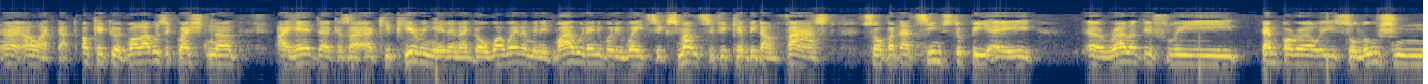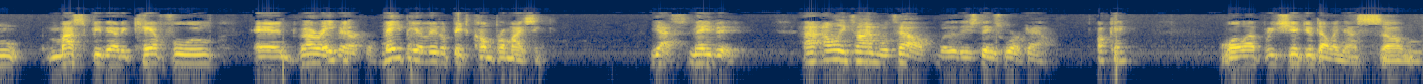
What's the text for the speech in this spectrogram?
I, I, like that. Okay, good. Well, that was a question uh, I had because uh, I, I, keep hearing it, and I go, well, wait a minute. Why would anybody wait six months if it can be done fast? So, but that seems to be a a relatively temporary solution must be very careful and very maybe, careful. maybe a little bit compromising. Yes, maybe. Uh, only time will tell whether these things work out. Okay. Well, I appreciate you telling us. Um,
